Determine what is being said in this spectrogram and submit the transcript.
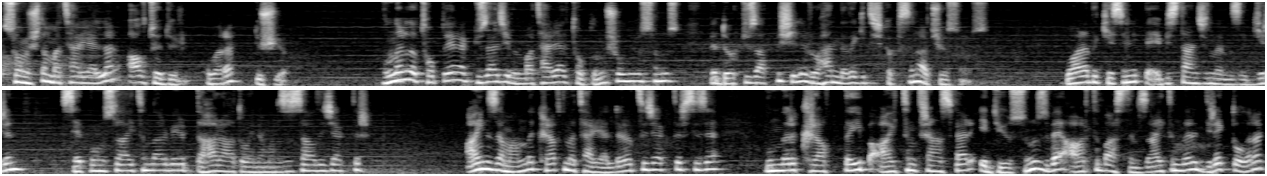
Sonuçta materyaller alt ödül olarak düşüyor. Bunları da toplayarak güzelce bir materyal toplamış oluyorsunuz ve 460 ile Rohandal'a gidiş kapısını açıyorsunuz. Bu arada kesinlikle Abyss Dungeon'larınıza girin, set bonuslu itemlar verip daha rahat oynamanızı sağlayacaktır. Aynı zamanda craft materyaller atacaktır size. Bunları craftlayıp item transfer ediyorsunuz ve artı bastığınız itemları direkt olarak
